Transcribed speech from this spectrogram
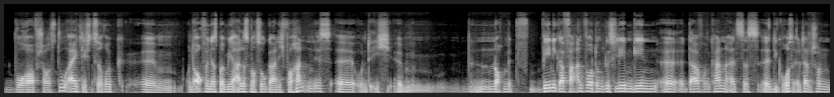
worauf schaust du eigentlich zurück? Ähm, und auch wenn das bei mir alles noch so gar nicht vorhanden ist äh, und ich ähm, noch mit weniger Verantwortung durchs Leben gehen äh, darf und kann, als das äh, die Großeltern schon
